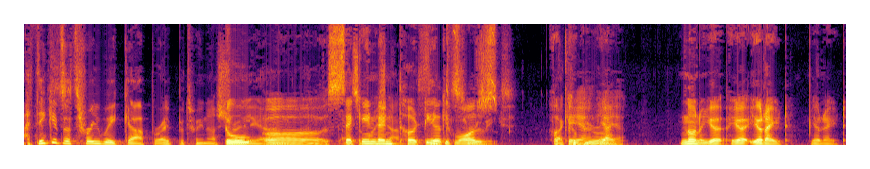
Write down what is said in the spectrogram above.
I think it's a three week gap, right, between To Australia. uh, and, second and Azerbaijan. I think thirtieth was. Okay. Yeah, yeah, yeah. No, no, you're you're you're right. You're right.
